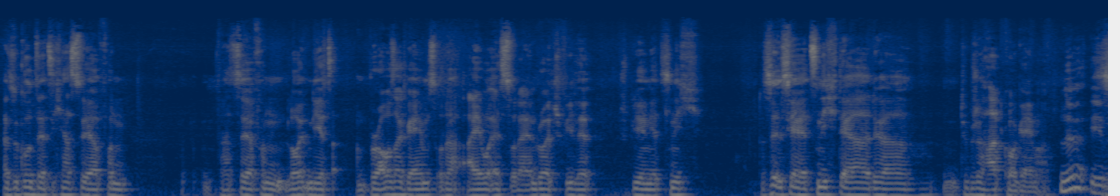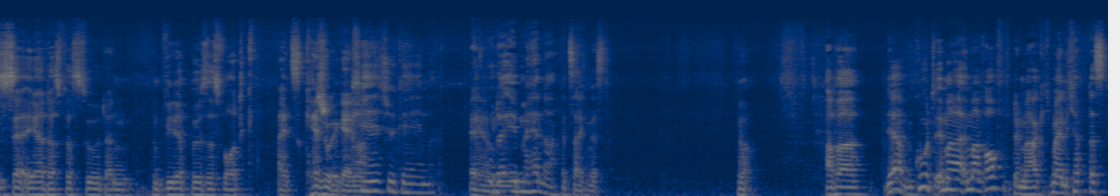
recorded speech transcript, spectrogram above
Also grundsätzlich hast du ja von hast du ja von Leuten, die jetzt Browser-Games oder iOS oder Android-Spiele spielen, jetzt nicht. Das ist ja jetzt nicht der, der typische Hardcore-Gamer. ne, Das ist ja eher das, was du dann und wieder böses Wort als Casual-Gamer Casual Gamer. ähm, Oder eben Henna. bezeichnest. Ja. Aber ja, gut, immer, immer rauf auf den Markt. Ich meine, ich habe das,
